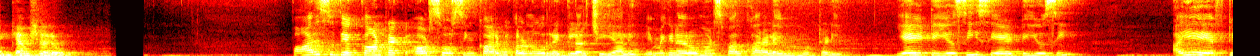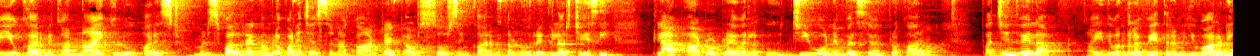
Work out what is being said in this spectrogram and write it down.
ముఖ్యాంశాలు. పారిశుద్ధ్య కాంట్రాక్ట్ అవుట్సోర్సింగ్ కార్మికులను రెగ్యులర్ చేయాలి. ఎమ్మిగనూరు మున్సిపల్ కార్యాలయం ముట్టడి. ఏఐటియుసి సిఐటియుసి ఐఏఎఫ్టియు కార్మిక నాయకులు అరెస్ట్. మున్సిపల్ రంగంలో పనిచేస్తున్న కాంట్రాక్ట్ అవుట్సోర్సింగ్ కార్మికులను రెగ్యులర్ చేసి క్లాప్ ఆటో డ్రైవర్లకు జీవో నెంబర్ సెవెన్ ప్రకారం పద్దెనిమిది వేల ఐదు వందల వేతనం ఇవ్వాలని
